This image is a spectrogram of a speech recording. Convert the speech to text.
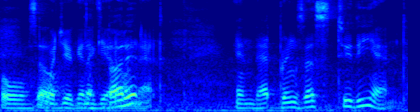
for So what you're going to get on it. that. And that brings us to the end.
